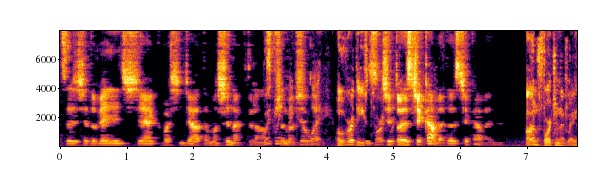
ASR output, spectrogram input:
chcę się dowiedzieć, jak właśnie działa ta maszyna, która nas przenosi. over these Jest, turret cie- to jest ciekawe, to jest ciekawe. Unfortunately,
